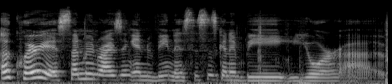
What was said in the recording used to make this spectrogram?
Aquarius, Sun, Moon, Rising, and Venus. This is going to be your uh,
